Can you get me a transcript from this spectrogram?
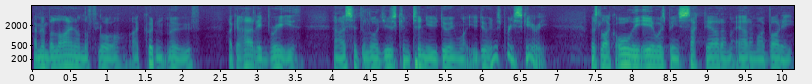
I remember lying on the floor. I couldn't move. I could hardly breathe. And I said the Lord, You just continue doing what you're doing. It was pretty scary. It was like all the air was being sucked out of, out of my body.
